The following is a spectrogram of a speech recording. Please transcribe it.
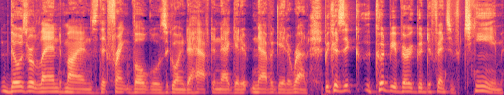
those are landmines that Frank Vogel is going to have to navigate around. Because it, could be a very good defensive team,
